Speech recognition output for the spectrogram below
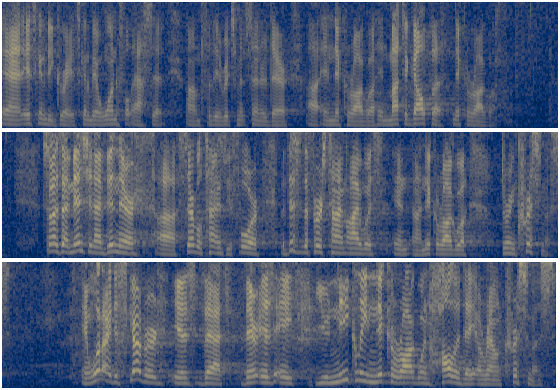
and it's going to be great. It's going to be a wonderful asset um, for the enrichment center there uh, in Nicaragua, in Matagalpa, Nicaragua. So, as I mentioned, I've been there uh, several times before, but this is the first time I was in uh, Nicaragua during Christmas. And what I discovered is that there is a uniquely Nicaraguan holiday around Christmas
